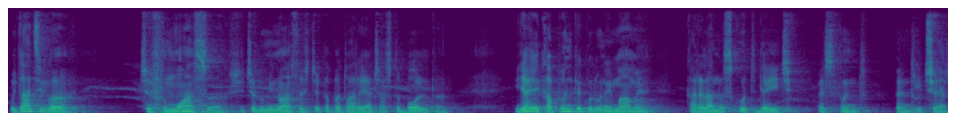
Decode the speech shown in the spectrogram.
Uitați-vă ce frumoasă și ce luminoasă și ce căpătoare e această boltă. Ea e ca pântecul unei mame care l-a născut de aici pe Sfânt pentru cer.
